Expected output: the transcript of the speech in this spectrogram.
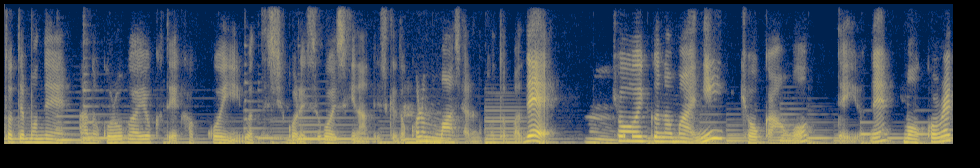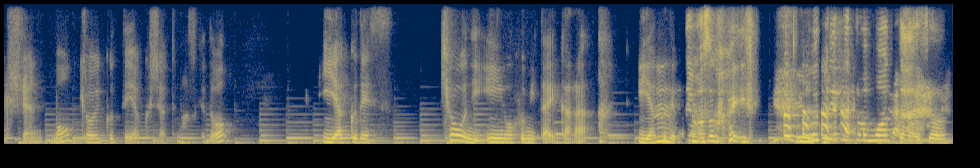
とてもねあの語呂が良くてかっこいい私これすごい好きなんですけどこれもマーシャルの言葉でうん。教育の前に共感をっていうねもう correction も教育って訳しちゃってますけど意訳です。今日に韻を踏みたいから意訳ででもすごい 似てると思った。そう。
